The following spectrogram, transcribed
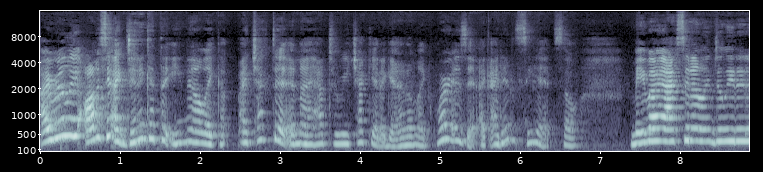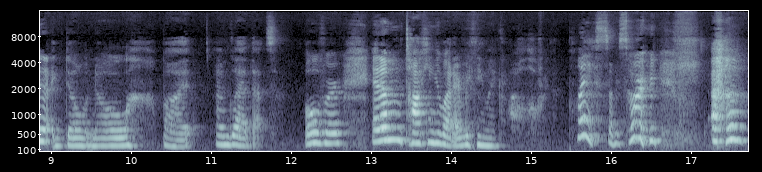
I really, honestly, I didn't get the email. Like, I checked it and I had to recheck it again. I'm like, where is it? Like, I didn't see it. So maybe I accidentally deleted it. I don't know. But I'm glad that's over. And I'm talking about everything like all over the place. I'm sorry. Um,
